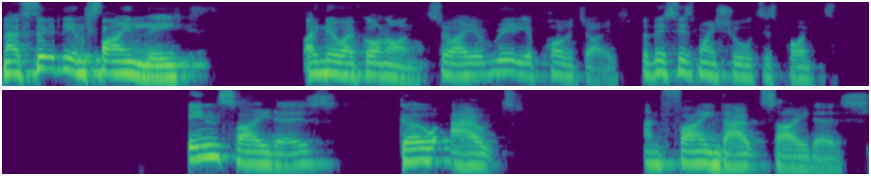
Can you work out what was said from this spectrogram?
Now, thirdly and finally, I know I've gone on, so I really apologize, but this is my shortest point. Insiders go out and find outsiders.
